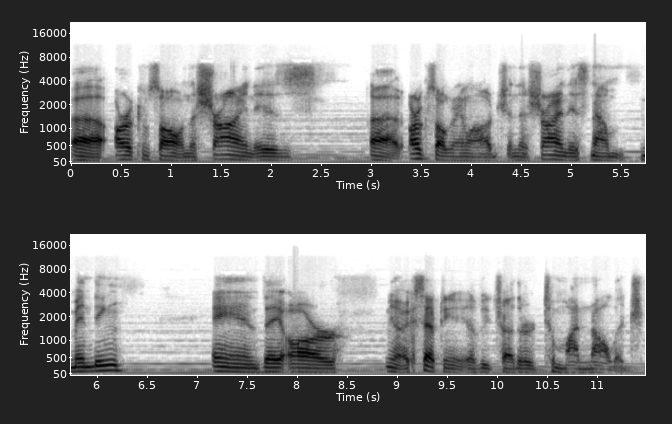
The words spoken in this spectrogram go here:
uh, Arkansas and the Shrine is uh, Arkansas Grand Lodge and the Shrine is now mending, and they are you know accepting of each other to my knowledge.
